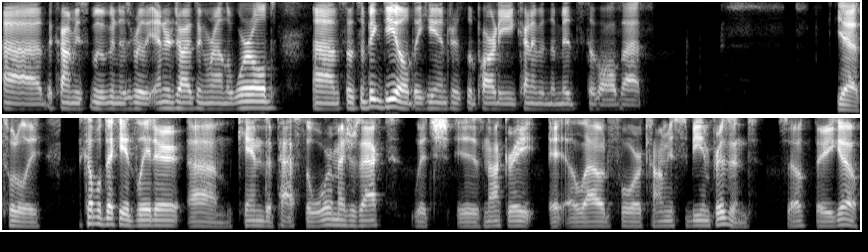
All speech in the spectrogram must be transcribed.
Uh, the communist movement is really energizing around the world. Um, so it's a big deal that he enters the party kind of in the midst of all that. Yeah, totally. A couple decades later, um, Canada passed the War Measures Act, which is not great. It allowed for communists to be imprisoned. So there you go.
